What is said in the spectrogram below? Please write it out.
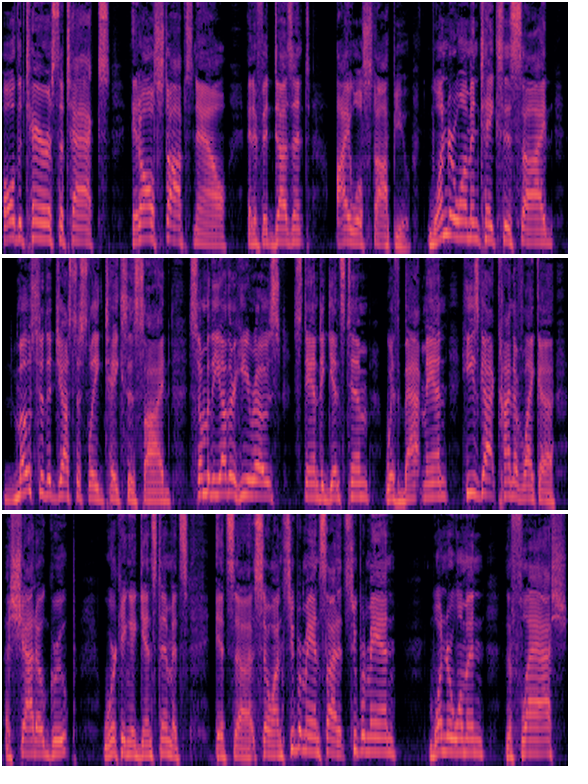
all the terrorist attacks, it all stops now. And if it doesn't, I will stop you. Wonder Woman takes his side. Most of the Justice League takes his side. Some of the other heroes stand against him with Batman. He's got kind of like a, a shadow group working against him. It's, it's, uh, so on Superman's side, it's Superman, Wonder Woman, The Flash,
